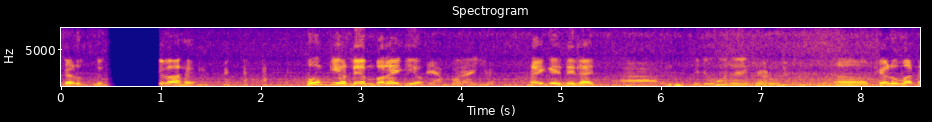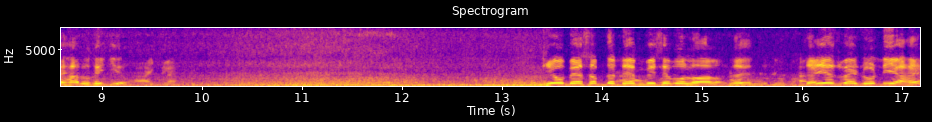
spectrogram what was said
ખેડૂત એવા શું કયો ડેમ ભરાઈ ગયો? ડેમ ભરાઈ ગયો. થઈ ગઈ નિરાશ? હા બીજું શું છે ખેડૂને હા ખેડૂત માટે સારું થઈ ગયું? હા એકલા કયો બે શબ્દ ડેમ વિશે બોલો હાલો. જયેશભાઈ ડોડિયા હે.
